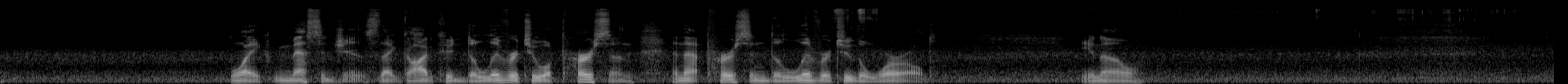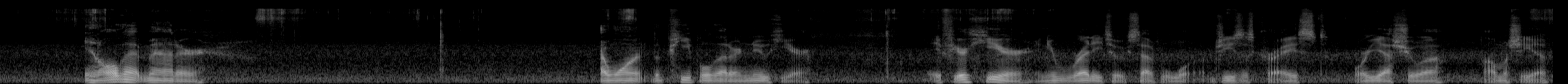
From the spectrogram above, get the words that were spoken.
like messages that God could deliver to a person and that person deliver to the world. You know, in all that matter, I want the people that are new here. If you're here and you're ready to accept Jesus Christ or Yeshua, HaMashiach,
